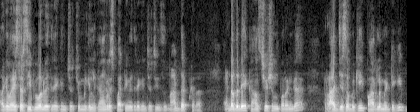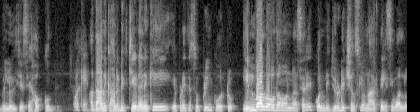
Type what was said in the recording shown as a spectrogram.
అలాగే వైఎస్ఆర్సీపీ వాళ్ళు వ్యతిరేకించవచ్చు మిగిలిన కాంగ్రెస్ పార్టీ వ్యతిరేకించవచ్చు ఇస్ నాట్ దట్ కదా. End of the day constitution పరంగా రాజ్యసభకి పార్లమెంట్కి బిల్లులు చేసే హక్కు ఉంది. దాన్ని కాంట్రడిక్ట్ చేయడానికి ఎప్పుడైతే సుప్రీంకోర్టు ఇన్వాల్వ్ అవుదాం అన్నా సరే కొన్ని జ్యూరిడిక్షన్స్లో నాకు తెలిసి వాళ్ళు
